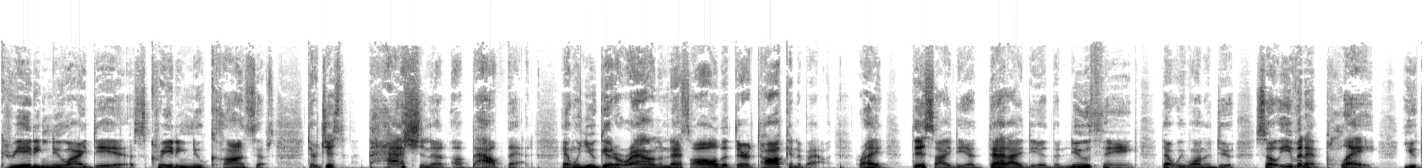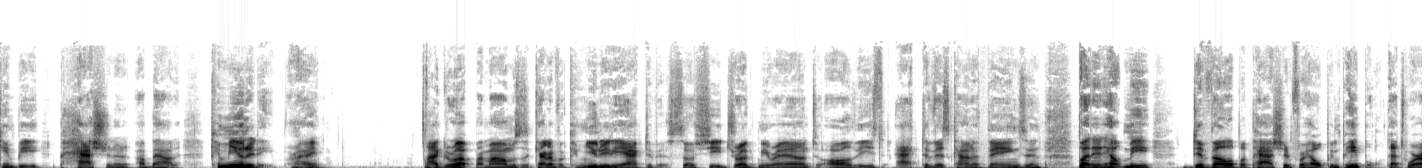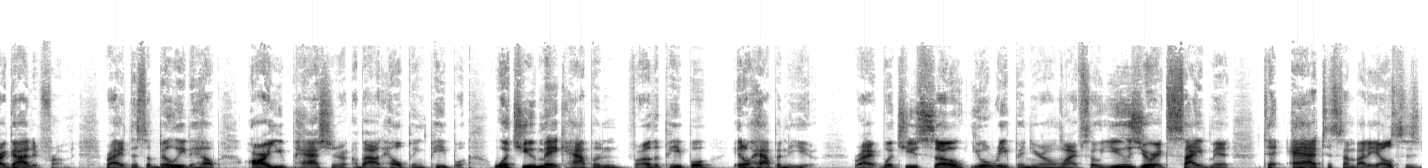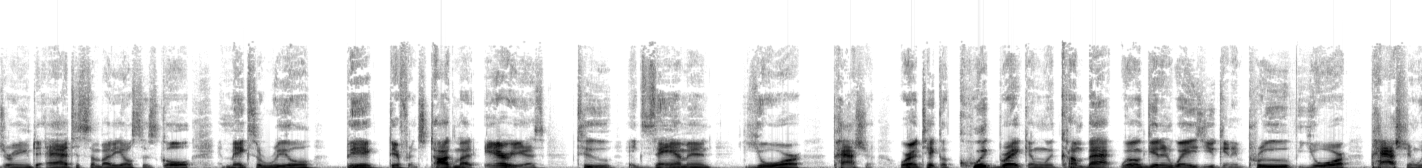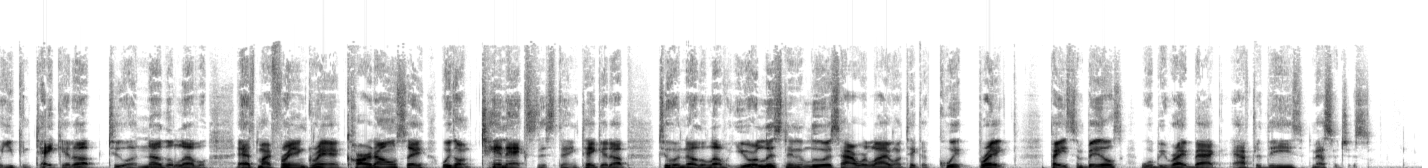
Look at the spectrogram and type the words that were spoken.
creating new ideas, creating new concepts. They're just passionate about that. And when you get around them, that's all that they're talking about, right? This idea, that idea, the new thing that we want to do. So even at play, you can be passionate about it. Community, right? I grew up, my mom was kind of a community activist. So she drugged me around to all these activist kind of things. And, but it helped me develop a passion for helping people. That's where I got it from, right? This ability to help. Are you passionate about helping people? What you make happen for other people, it'll happen to you right? What you sow, you'll reap in your own life. So use your excitement to add to somebody else's dream, to add to somebody else's goal. It makes a real big difference. Talking about areas to examine your passion. We're going to take a quick break, and when we come back, we're going to get in ways you can improve your passion, where you can take it up to another level. As my friend Grant Cardone say, we're going to 10x this thing, take it up to another level. You are listening to Lewis Howard Live. To take a quick break, pay some bills. We'll be right back after these messages.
